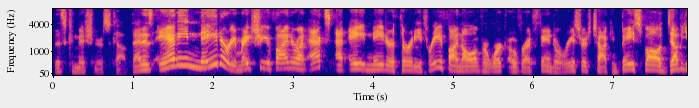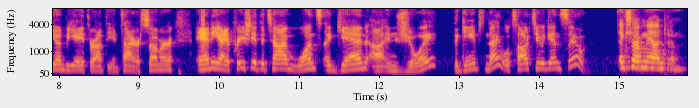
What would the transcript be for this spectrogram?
this Commissioner's Cup. That is Annie Nader. Make sure you find her on X at 8Nader33. Find all of her work over at FanDuel Research, talking baseball, WNBA throughout the entire summer. Annie, I appreciate the time once again. Uh, enjoy the game tonight. We'll talk to you again soon. Thanks for having me on, Jim.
